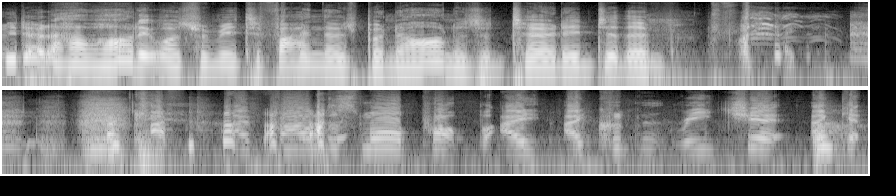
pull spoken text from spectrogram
You don't know how hard it was for me to find those bananas and turn into them. I, I found a small prop, but I, I couldn't reach it. I kept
